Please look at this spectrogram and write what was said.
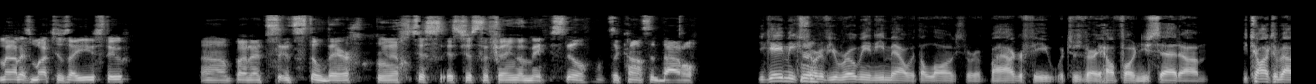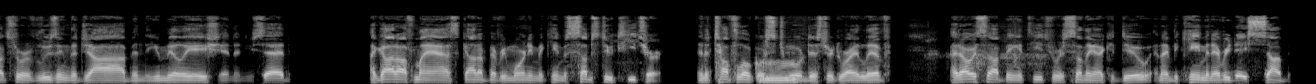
not as much as I used to. Uh, but it's, it's still there. You know, it's just, it's just a thing with me. Still, it's a constant battle. You gave me sort of, you wrote me an email with a long sort of biography, which was very helpful. And you said, um, you talked about sort of losing the job and the humiliation. And you said, I got off my ass, got up every morning, became a substitute teacher in a tough local mm-hmm. school district where I live. I'd always thought being a teacher was something I could do. And I became an everyday sub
